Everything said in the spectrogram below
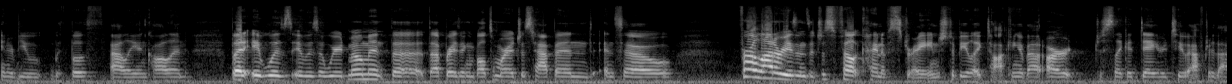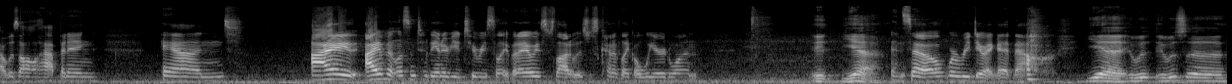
interview with both Allie and Colin. But it was it was a weird moment. The the uprising in Baltimore had just happened, and so for a lot of reasons, it just felt kind of strange to be like talking about art just like a day or two after that was all happening, and. I, I haven't listened to the interview too recently, but I always thought it was just kind of like a weird one. It yeah. And so we're redoing it now. Yeah, it was it was uh,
